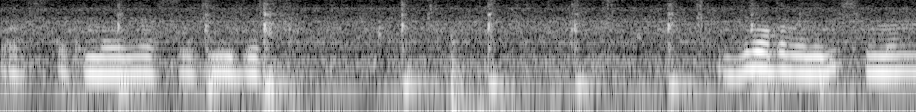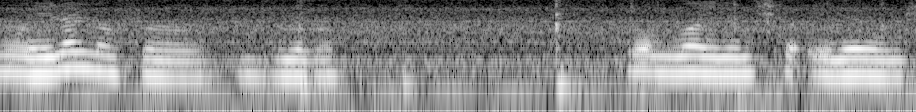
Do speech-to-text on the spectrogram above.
Takım oynarsa iyidir. Bizim adam elemiş mi lan? Helal lan sana bizim adam. Vallahi elemiş, elememiş.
